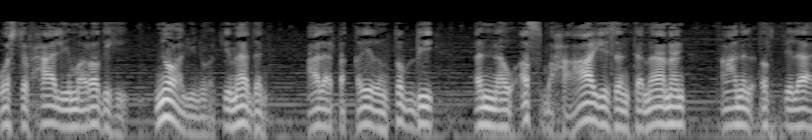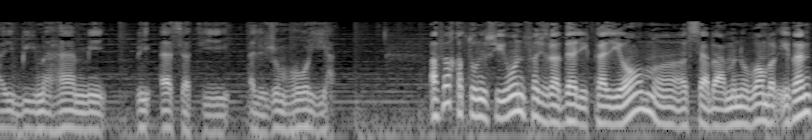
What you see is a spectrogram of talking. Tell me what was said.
واستفحال مرضه نعلن اعتمادا على تقرير طبي أنه أصبح عاجزا تماما عن الاطلاع بمهام رئاسة الجمهورية. أفاق التونسيون فجر ذلك اليوم السابع من نوفمبر إذن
